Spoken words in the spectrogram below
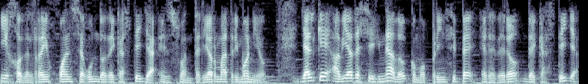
hijo del rey Juan II de Castilla en su anterior matrimonio, y al que había designado como príncipe heredero de Castilla,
